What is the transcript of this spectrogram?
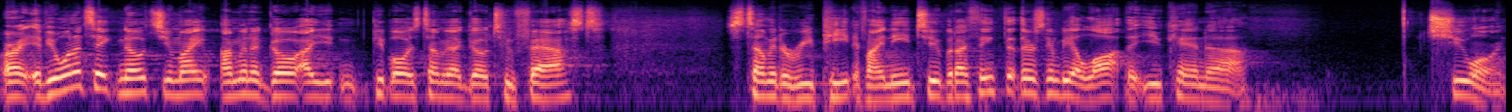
All right, if you want to take notes, you might. I'm going to go. I, people always tell me I go too fast. Just tell me to repeat if I need to. But I think that there's going to be a lot that you can uh, chew on.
